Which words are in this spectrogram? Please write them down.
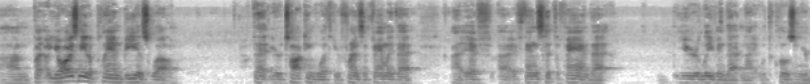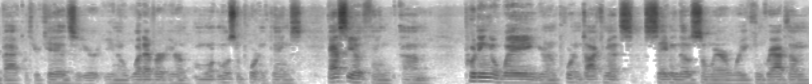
um, but you always need a plan B as well. That you're talking with your friends and family that uh, if uh, if things hit the fan, that you're leaving that night with the clothes on your back, with your kids, your you know whatever your most important things. That's the other thing. Um, putting away your important documents, saving those somewhere where you can grab them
